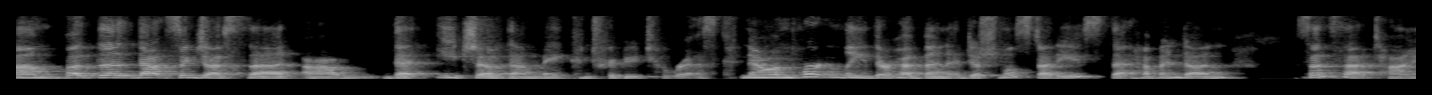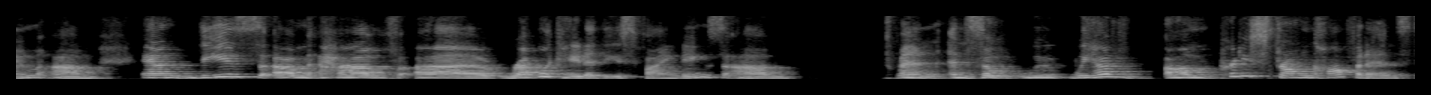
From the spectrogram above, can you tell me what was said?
um, but the, that suggests that um, that each of them may contribute to risk. Now, importantly, there have been additional studies that have been done since that time, um, and these um, have uh, replicated these findings. Um, and, and so we, we have um, pretty strong confidence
